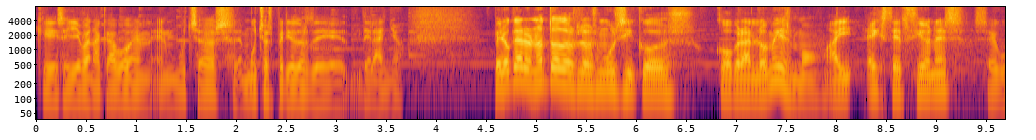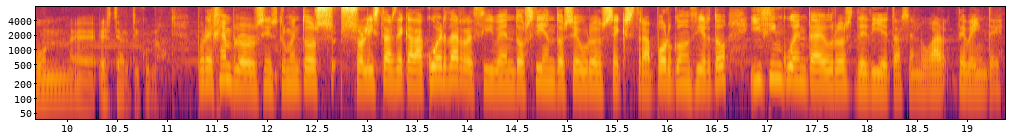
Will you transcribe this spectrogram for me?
que se llevan a cabo en, muchos, en muchos periodos del año. Pero claro, no todos los músicos cobran lo mismo. Hay excepciones según eh, este artículo. Por ejemplo, los instrumentos solistas de cada cuerda reciben 200 euros extra por concierto y 50 euros de dietas en lugar de 20.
